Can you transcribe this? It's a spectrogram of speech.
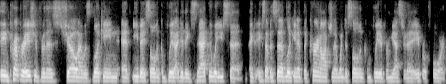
in preparation for this show, I was looking at eBay sold and completed. I did exactly what you said, except instead of looking at the current auction, I went to sold and completed from yesterday, April 4th.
